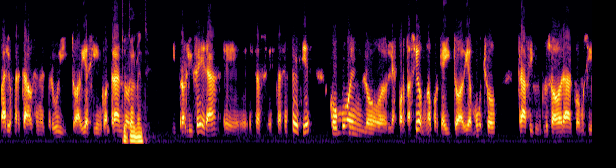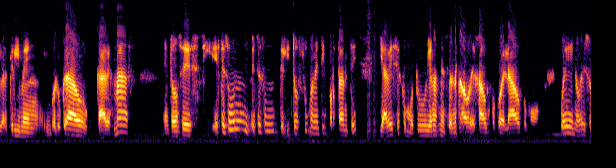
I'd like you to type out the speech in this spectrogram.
varios mercados en el Perú y todavía sigue encontrando Totalmente. Y, prolifera eh, estas estas especies, como en lo, la exportación, ¿no? Porque hay todavía mucho tráfico, incluso ahora con cibercrimen involucrado cada vez más, entonces, sí, este es un este es un delito sumamente importante y a veces, como tú bien has mencionado, dejado un poco de lado como, bueno, eso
